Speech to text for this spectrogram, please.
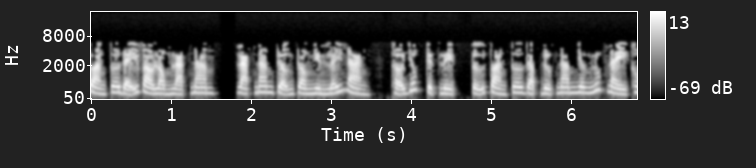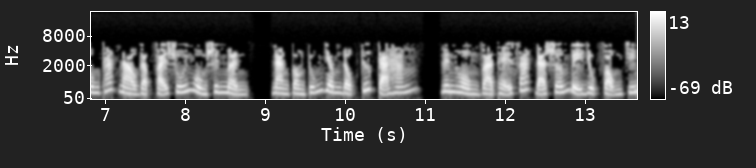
toàn cơ đẩy vào lòng Lạc Nam, Lạc Nam trợn tròn nhìn lấy nàng, thở dốc kịch liệt, tử toàn cơ gặp được nam nhân lúc này không khác nào gặp phải suối nguồn sinh mệnh, nàng còn trúng dâm độc trước cả hắn, linh hồn và thể xác đã sớm bị dục vọng chiếm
